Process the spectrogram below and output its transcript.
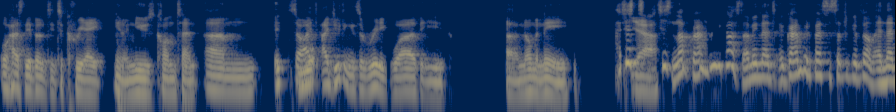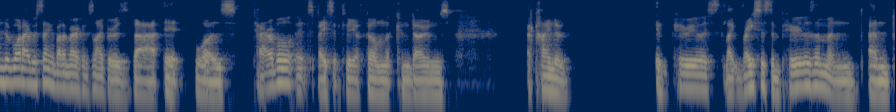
or has the ability to create you know news content um it, so I, I do think it's a really worthy uh nominee I just, Yeah. I just love Grand Budapest. I mean, Grand Budapest is such a good film. And then the, what I was saying about American Sniper is that it was terrible. It's basically a film that condones a kind of imperialist, like racist imperialism, and and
